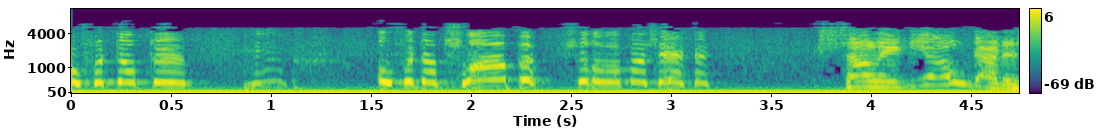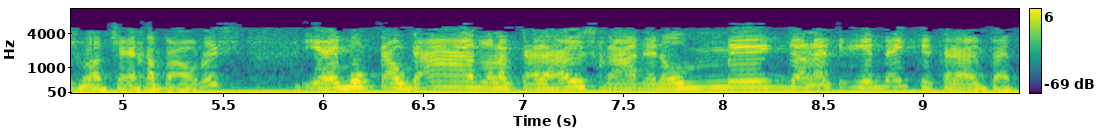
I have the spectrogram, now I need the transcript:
over dat, uh, over dat slapen, zullen we maar zeggen. Zal ik jou dan eens wat zeggen, Paulus? Jij moet nou dadelijk naar huis gaan en onmiddellijk in je bedje kruipen.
